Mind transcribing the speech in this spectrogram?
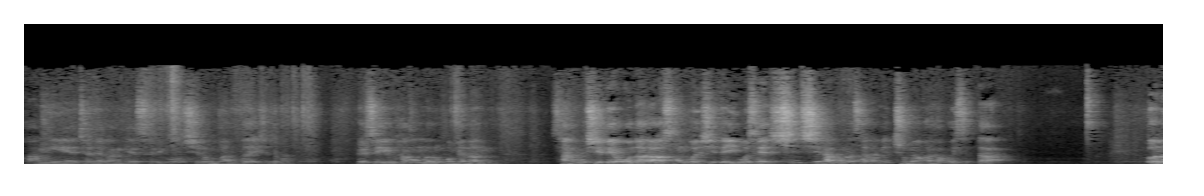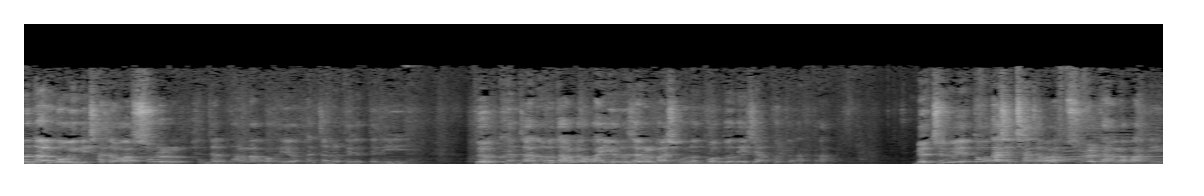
저녁한 게 서리고 시름만 더해진다. 그래서 이 황홍로를 보면은 삼국시대 오나라 성건시대 이곳에 신씨라고 하는 사람이 주막을 하고 있었다. 어느 날 노인이 찾아와 술을 한 잔 달라고 하여 한 잔을 드렸더니 더 큰 잔으로 달라고 하여 여러 잔을 마시고는 돈도 내지 않고 떠났다. 며칠 후에 또다시 찾아와 술을 달라고 하니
